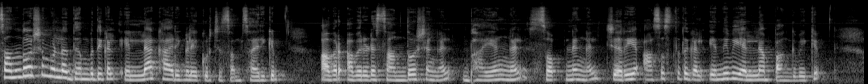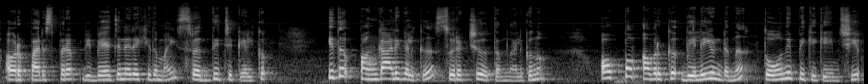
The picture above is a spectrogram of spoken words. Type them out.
സന്തോഷമുള്ള ദമ്പതികൾ എല്ലാ കാര്യങ്ങളെക്കുറിച്ച് സംസാരിക്കും. അവർ അവരുടെ സന്തോഷങ്ങൾ ഭയങ്ങൾ സ്വപ്നങ്ങൾ ചെറിയ അസ്വസ്ഥതകൾ എന്നിവയെല്ലാം പങ്കുവയ്ക്കും. അവർ പരസ്പരം വിവേചനരഹിതമായി ശ്രദ്ധിച്ച് കേൾക്കും. ഇത് പങ്കാളികൾക്ക് സുരക്ഷിതത്വം നൽകുന്നു. ഒപ്പം അവർക്ക് വിലയുണ്ടെന്ന് തോന്നിപ്പിക്കുകയും ചെയ്യും.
